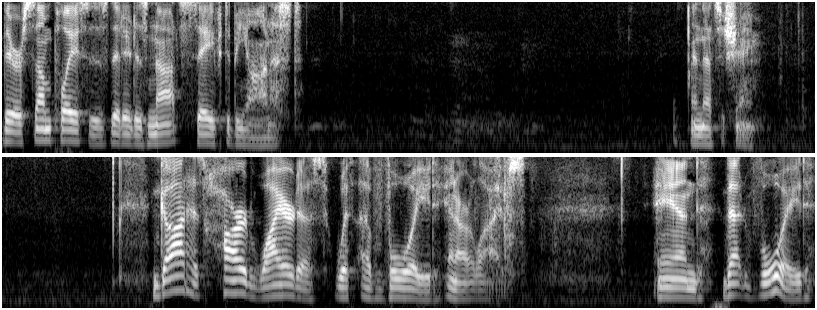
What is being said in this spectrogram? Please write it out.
there are some places that it is not safe to be honest. And that's a shame. God has hardwired us with a void in our lives. And that void,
